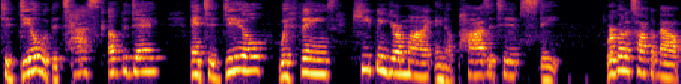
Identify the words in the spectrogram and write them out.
to deal with the task of the day, and to deal with things keeping your mind in a positive state. We're going to talk about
